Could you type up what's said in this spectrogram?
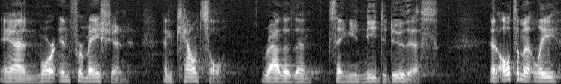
and more information and counsel rather than saying you need to do this. And ultimately,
